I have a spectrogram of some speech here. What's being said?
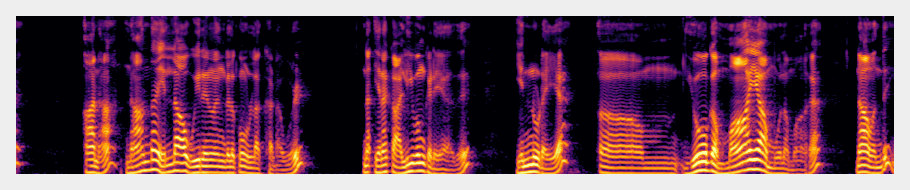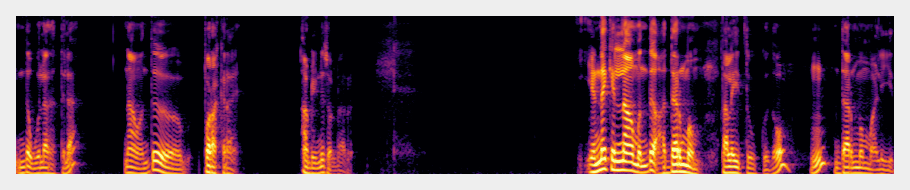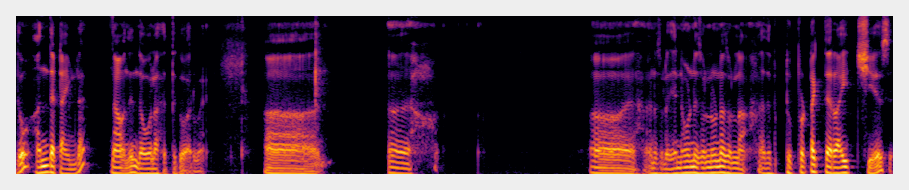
ஆனால் நான் தான் எல்லா உயிரினங்களுக்கும் உள்ள கடவுள். நான் எனக்கு அழிவும் கிடையாது. என்னுடைய யோக மாயா மூலமாக நான் வந்து இந்த உலகத்தில் நான் வந்து பிறக்கிறேன் அப்படின்னு சொல்கிறாரு என்னைக்கெல்லாம் வந்து அதர்மம் தலை தூக்குதோ தர்மம் அழியுதோ அந்த டைமில் நான் வந்து இந்த உலகத்துக்கு வருவேன். ஆஹ், ஆஹ், ஆஹ், என்ன சொல்கிறது என்ன ஒன்று சொல்லணுன்னா சொல்லலாம் அது to protect the righteous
